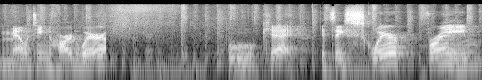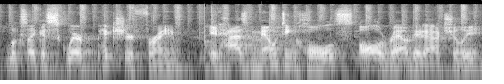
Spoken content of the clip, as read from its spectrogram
mounting hardware. Okay. It's a square frame, looks like a square picture frame. It has mounting holes all around it actually.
